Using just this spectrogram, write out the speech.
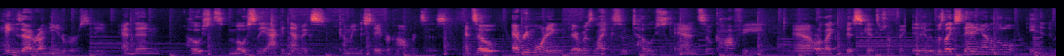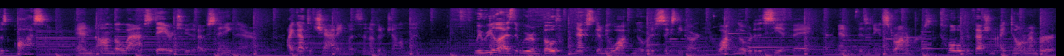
hangs out around the university, and then hosts mostly academics coming to stay for conferences. And so every morning there was like some toast and some coffee and, or like biscuits or something. It, it was like staying at a little inn. It was awesome. And on the last day or two that I was staying there, I got to chatting with another gentleman. We realized that we were both next going to be walking over to 60 Garden, walking over to the CFA and visiting astronomers. Total confession, I don't remember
